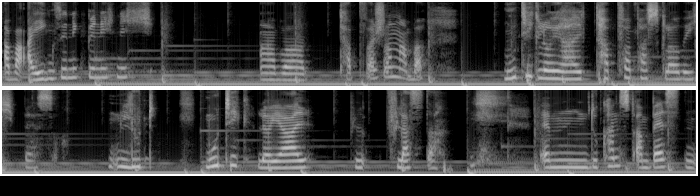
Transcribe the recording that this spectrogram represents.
aber eigensinnig bin ich nicht. Aber tapfer schon, aber mutig, loyal, tapfer passt, glaube ich, besser. Lut mutig, loyal, Pl Pflaster. ähm, du kannst am besten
